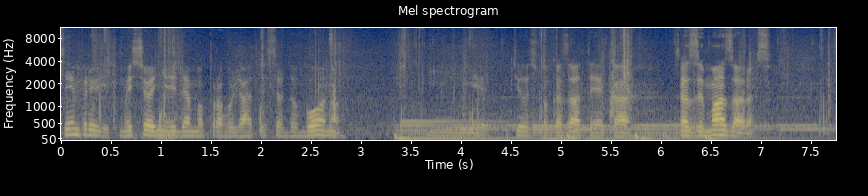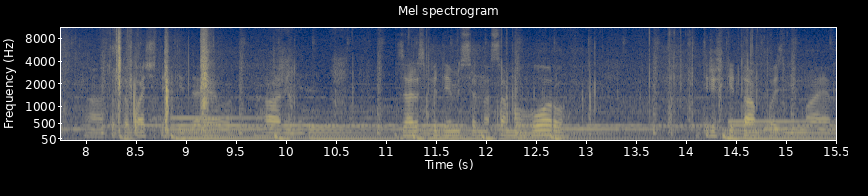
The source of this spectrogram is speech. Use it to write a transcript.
Всім привіт! Ми сьогодні йдемо прогулятися до Боно і хотілося показати, яка, яка зима зараз. А, тобто бачите, які дерева гарні. Зараз подивимося на саму гору, трішки там познімаємо.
